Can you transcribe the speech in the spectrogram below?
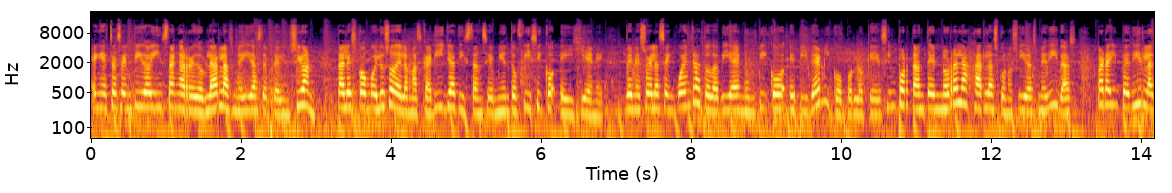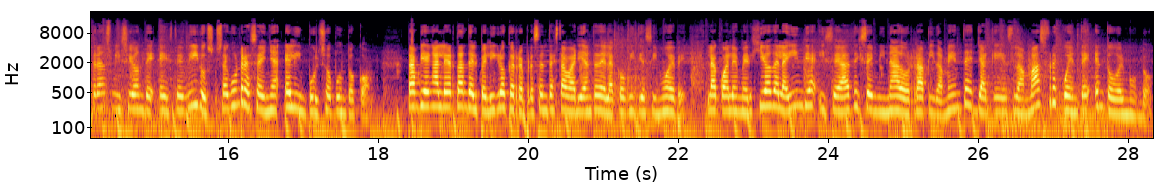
En este sentido, instan a redoblar las medidas de prevención, tales como el uso de la mascarilla, distanciamiento físico e higiene. Venezuela se encuentra todavía en un pico epidémico, por lo que es importante no relajar las conocidas medidas para impedir la transmisión de este virus, según reseña elimpulso.com. También alertan del peligro que representa esta variante de la COVID-19, la cual emergió de la India y se ha diseminado rápidamente ya que es la más frecuente en todo el mundo.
